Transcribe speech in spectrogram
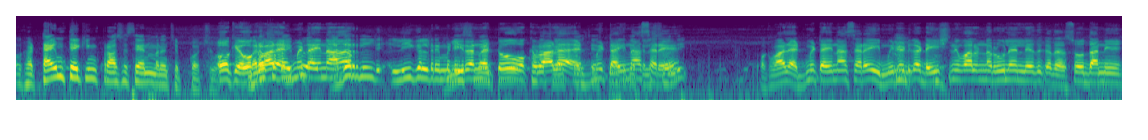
ఒక టైం టేకింగ్ ప్రాసెస్ అని మనం చెప్పుకోవచ్చు. Okay, ఒకవేళ admit అయినా- లీగల్ రెమెడీస్ అన్నట్టు ఒకవేళ అడ్మిట్ అయినా సరే ఒకవేళ అడ్మిట్ అయినా సరే ఇమీడియట్గా డెసిషన్ ఇవ్వాలన్న రూల్ ఏం లేదు కదా. సో దాన్ని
